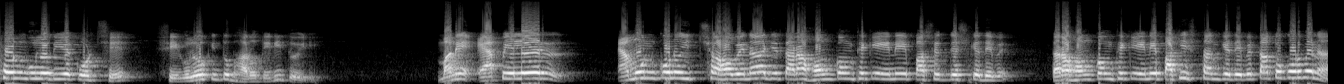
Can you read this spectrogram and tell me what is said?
ফোনগুলো দিয়ে করছে, সেগুলোও কিন্তু ভারতেরই তৈরি। মানে অ্যাপেলের এমন কোনো ইচ্ছা হবে না যে তারা হংকং থেকে এনে পাশের দেশকে দেবে। তারা হংকং থেকে এনে পাকিস্তানকে দেবে, তা তো করবে না।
